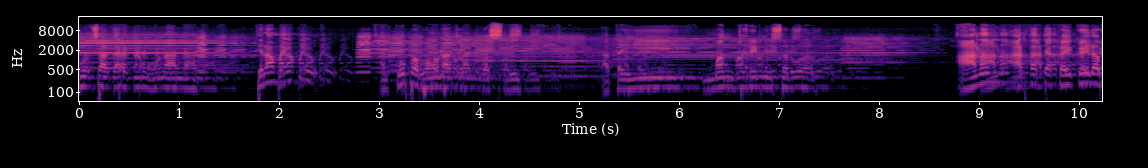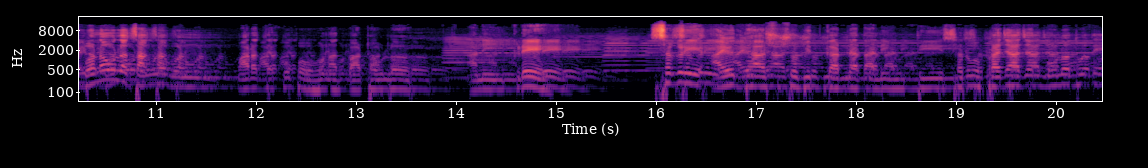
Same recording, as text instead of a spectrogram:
पुढचा कार्यक्रम होणार नाही. तिला माहिती होती. आणि कोप भवनात बसली. आता ही मंथरीने सर्व आनंद अर्थात त्या कैकईला बनवलं चांगलं बनवून महाराज त्या कुपभवनात पाठवलं. आणि इकडे सगळी अयोध्या सुशोभित करण्यात आली होती. सर्व प्रजाजन बोलत होते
